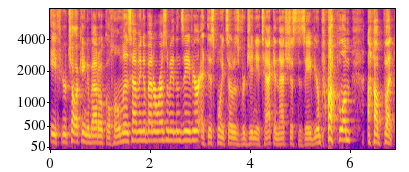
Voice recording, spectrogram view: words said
if you're talking about Oklahoma as having a better resume than Xavier, at this point, so does Virginia Tech, and that's just a Xavier problem. Uh, but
